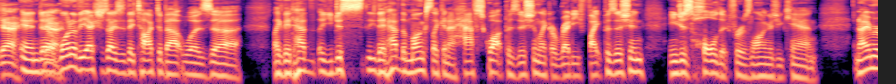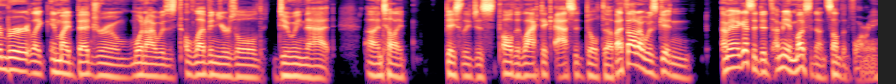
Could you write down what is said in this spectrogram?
Yeah. And uh, yeah. one of the exercises they talked about was uh, like they'd have you just they'd have the monks like in a half squat position, like a ready fight position, and you just hold it for as long as you can. And I remember like in my bedroom when I was 11 years old doing that uh, until I basically just all the lactic acid built up. I thought I was getting I mean, I guess it did. I mean, it must have done something for me.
